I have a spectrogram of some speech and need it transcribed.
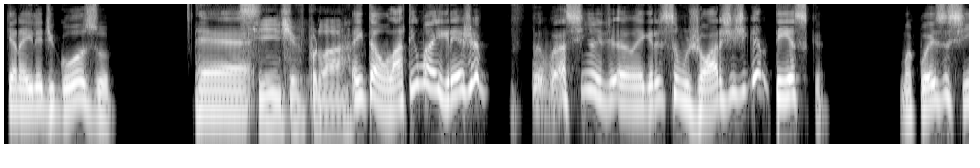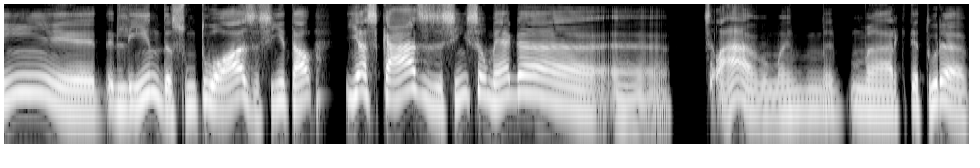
que é na Ilha de Gozo. É... Sim, tive por lá. Então, lá tem uma igreja, assim, uma igreja de São Jorge gigantesca. Uma coisa assim, linda, suntuosa, assim e tal. E as casas, assim, são mega. Uh, sei lá, uma, uma arquitetura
